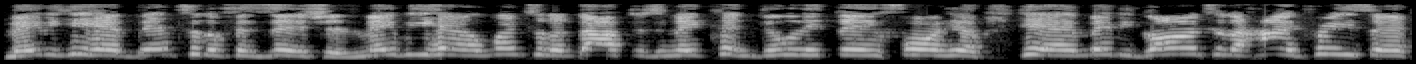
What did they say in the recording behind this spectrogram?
Maybe he had been to the physicians. Maybe he had went to the doctors and they couldn't do anything for him. He had maybe gone to the high priest and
